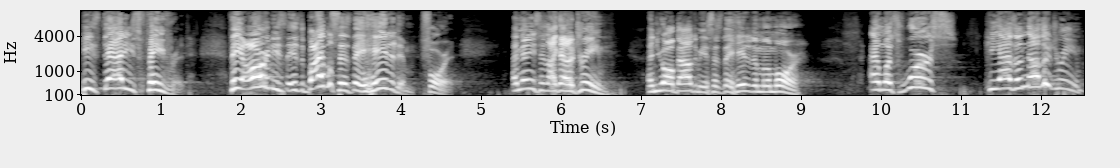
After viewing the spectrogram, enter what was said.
He's daddy's favorite. They already, the Bible says they hated him for it. And then he says, I got a dream. And you all bowed to me. It says they hated him the more. And what's worse, he has another dream.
